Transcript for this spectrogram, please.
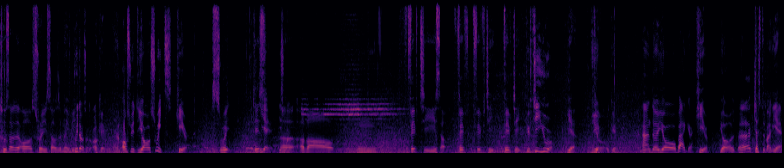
2,000 or 3,000 maybe. 3000. Okay. Ensuite your sweets here. Sweet. This, Yeah, this uh, about mm, 50, so- fif- 50, 50. 50 euro. Yeah. Euro, okay. And uh, your bag here. Your Bag? just a bag, yeah.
